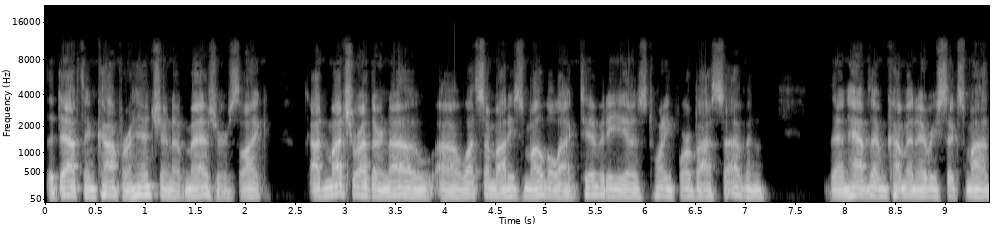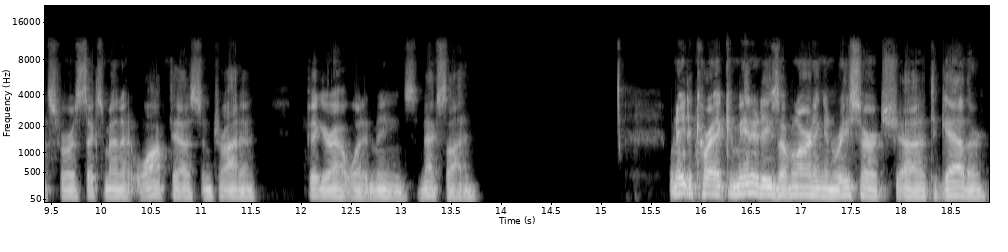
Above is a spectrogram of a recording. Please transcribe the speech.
the depth and comprehension of measures. Like I'd much rather know uh, what somebody's mobile activity is 24 by 7 than have them come in every six months for a six minute walk test and try to figure out what it means. Next slide. We need to create communities of learning and research uh, together.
